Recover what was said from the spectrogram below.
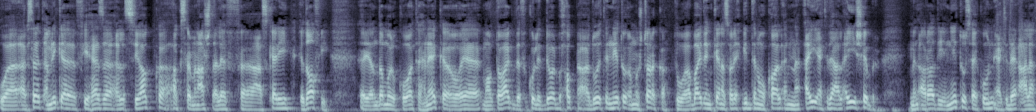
وأرسلت أمريكا في هذا السياق أكثر من 10000 عسكري إضافي. ينضم للقوات هناك وهي متواجدة في كل الدول بحكم عضويه الناتو المشتركة. وبايدن كان صريح جدا وقال أن أي اعتداء على أي شبر من أراضي الناتو سيكون اعتداء على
